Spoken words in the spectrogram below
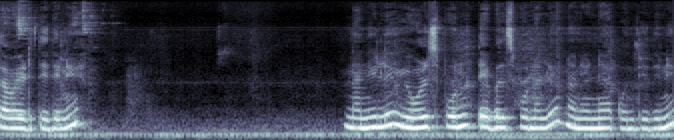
ತವ ಇಡ್ತಿದ್ದೀನಿ. ನಾನಿಲ್ಲಿ ಏಳು ಸ್ಪೂನ್ ಟೇಬಲ್ ಸ್ಪೂನಲ್ಲಿ ನಾನು ಎಣ್ಣೆ ಹಾಕ್ಕೊತಿದ್ದೀನಿ.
